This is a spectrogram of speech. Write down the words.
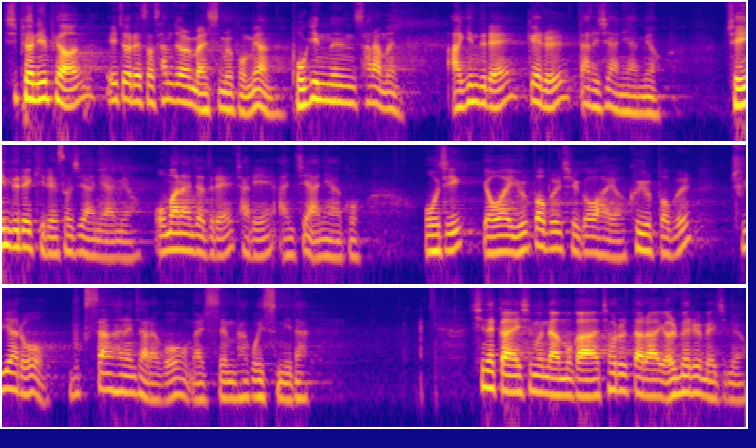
시편 1편 1절에서 3절 말씀을 보면 복 있는 사람은 악인들의 꾀를 따르지 아니하며 죄인들의 길에 서지 아니하며 오만한 자들의 자리에 앉지 아니하고 오직 여호와의 율법을 즐거워하여 그 율법을 주야로 묵상하는 자라고 말씀하고 있습니다. 시냇가에 심은 나무가 철을 따라 열매를 맺으며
